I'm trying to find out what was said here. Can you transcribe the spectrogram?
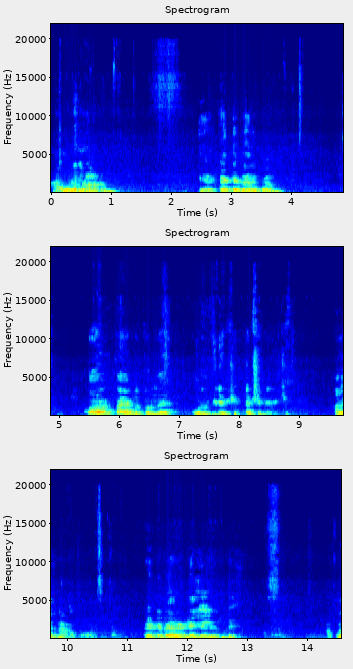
அவரும் நானும் ரெண்டு பேருக்கும் கோயம்புத்தூரில் ஒரு நிகழ்ச்சி கட்சி நிகழ்ச்சி. அதுக்கு நாங்கள் போவோம். ரெண்டு பேரும் நெல்லையிலிருந்து இருந்து அப்போ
